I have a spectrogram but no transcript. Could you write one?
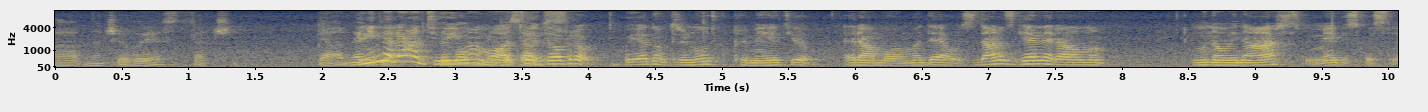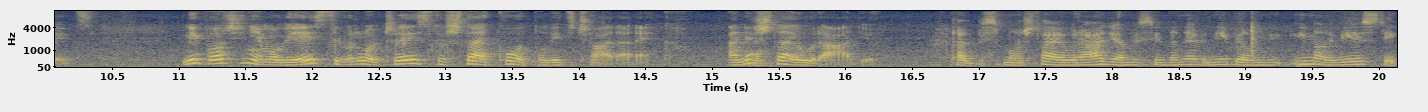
a, znači ovo je tačno. Ja, negdje, mi na radiju imamo, a to je dobro u jednom trenutku primijetio Rambo Amadeus. Danas generalno u novinarstvu i medijskoj slici. Mi počinjemo vijesti vrlo često šta je ko od političara rekao, a ne šta je uradio. Kad bismo šta je uradio, mislim da ne bi ni bili, imali vijesti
